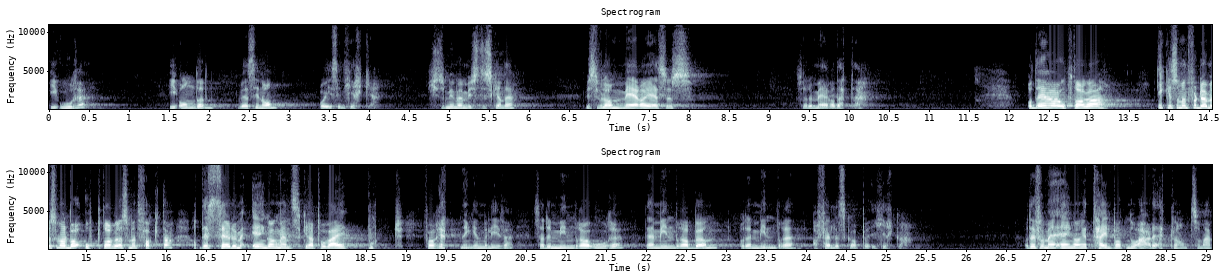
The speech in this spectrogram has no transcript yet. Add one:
i Ordet, i Ånden ved sin ånd og i sin kirke. Ikke så mye mer mystisk enn det. Hvis du vil ha mer av Jesus, så er det mer av dette. Og det har jeg oppdaga ikke som en fordømmelse, men bare oppdager det som et fakta. At det ser du med en gang mennesker er på vei bort fra retningen med livet. Så er det mindre av ordet, det er mindre av bønn, og det er mindre av fellesskapet i kirka. Og Det er for meg en gang et tegn på at nå er det et eller annet som er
